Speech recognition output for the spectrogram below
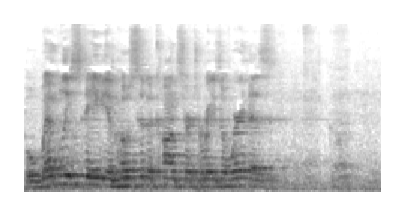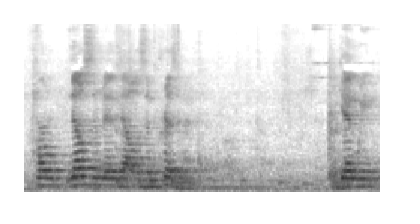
Wembley Stadium hosted a concert to raise awareness for Nelson Mandela's imprisonment. Again, we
